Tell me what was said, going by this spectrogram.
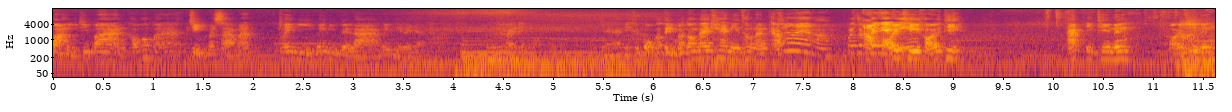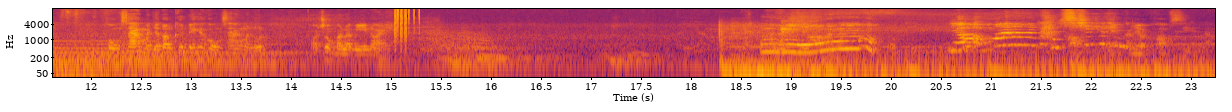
วางอยู่ที่บ้านเขาก็มาจิตมันสามารถไม่มีไม่มีเวลาไม่มีระยะทางไปได้หมดเนี่ยอันนี้คือปกติมันต้องได้แค่นี้เท่านั้นครับใช่ค่ะ มันจะเอาเป็นอขอย่างอีกทีนี้ขออีกทีทักอีกทีนึงขออีกทีนึงโครงสร้างมันจะต้องขึ้นได้แค่โครงสร้างมนุษย์ขอชมบารมีหน่อยโอ้โหโอเคเยอะมากทัชครอบชี่อันนี้ก็เรียกว่าครอบเสียงแล้ว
